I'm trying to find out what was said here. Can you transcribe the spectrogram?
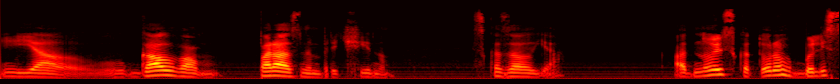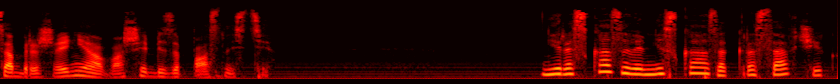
«Я лгал вам по разным причинам», — сказал я, одной из которых были соображения о вашей безопасности. «Не рассказывай мне сказок, красавчик»,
